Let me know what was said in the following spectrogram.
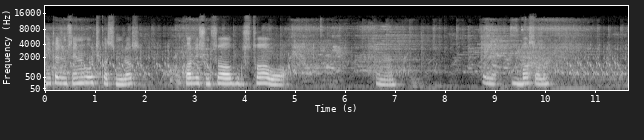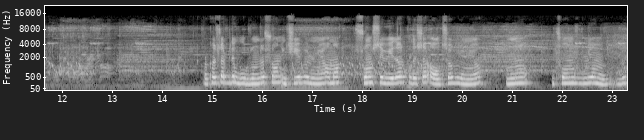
Nitacım senin ulti kasım biraz. Kardeşim sağ ol. Gustavo. Tamam. Böyle basalım. Arkadaşlar bir de vurduğunda şu an ikiye bölünüyor ama son seviyede arkadaşlar altıya bölünüyor. Bunu çoğunuz biliyor mudur?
